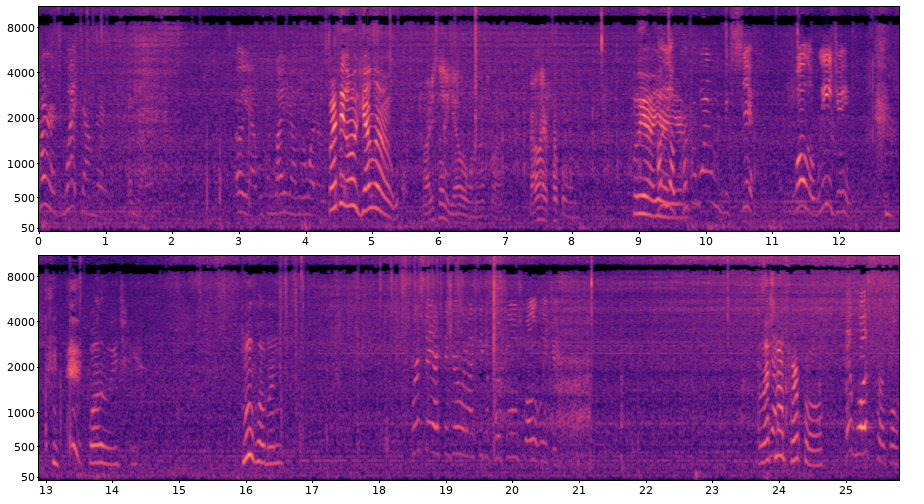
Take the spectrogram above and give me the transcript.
Connor, it's wet down there. Oh, oh yeah, we can light it on the water. Why are they all yellow? Oh, I just lit a yellow one, that's why. I light a purple one. Oh yeah, oh, yeah, the yeah. purple one would be sick. Waluigi. Waluigi. Move, Holden. First thing I think of when I think of purple is Waluigi. Oh, that's Yeah. not purple. It was purple.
